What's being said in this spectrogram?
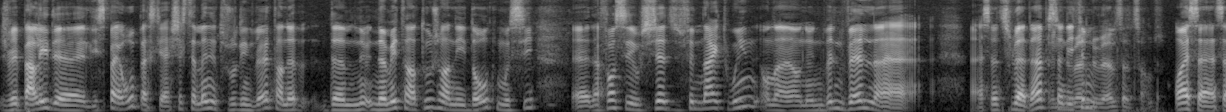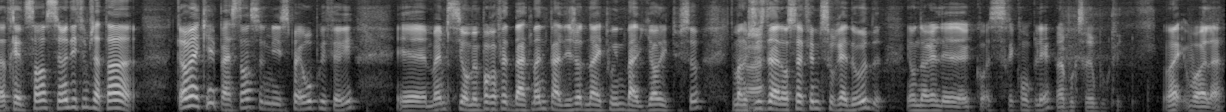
je vais parler de les super-héros parce qu'à chaque semaine, il y a toujours des nouvelles. T'en as de- nommé tantôt, j'en ai d'autres, moi aussi. Euh, dans le fond, c'est au sujet du film Nightwing. On a, on a une nouvelle nouvelle à, à se mettre sous la dent. C'est un Une des nouvelle films. nouvelle, ça a du sens. Ouais, ça, ça a très du sens. C'est un des films que j'attends quand même avec impatience. C'est un de mes super-héros préférés. Euh, même si on n'a même pas refait de Batman, il parle déjà de Nightwing, Batgirl et tout ça. Il manque Ouais. juste d'annoncer un film sur Red Hood et on aurait le. Ce serait complet. La boucle serait bouclée. Ouais, voilà.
